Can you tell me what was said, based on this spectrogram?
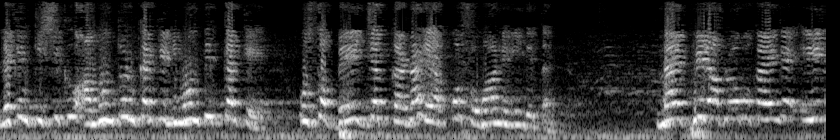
लेकिन किसी को आमंत्रण करके, निमंत्रित करके, उसको बेइज्जत करना ये आपको शोभा नहीं देता है। मैं फिर आप लोगों को कहेंगे ई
